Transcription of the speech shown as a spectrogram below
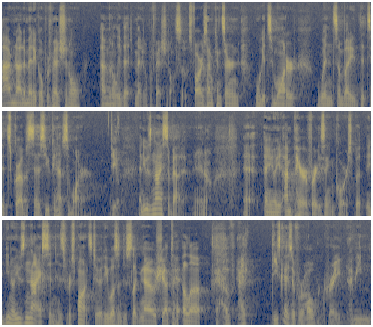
I'm not a medical professional. I'm gonna leave that to medical professionals. So as far as I'm concerned, we'll get some water when somebody that's in scrubs says you can have some water. Deal. And he was nice about it, you know. Uh, you know, I'm paraphrasing, of course, but it, you know, he was nice in his response to it. He wasn't just like, "No, shut the hell up." Yeah, I've- I, these guys overall were great. I mean,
